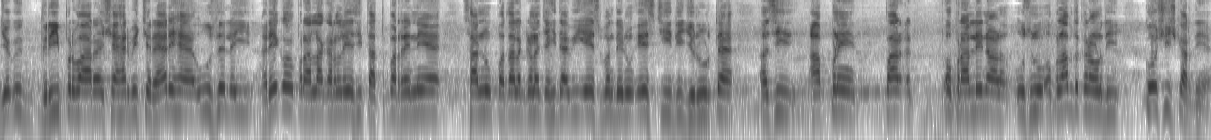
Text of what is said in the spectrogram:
ਜੇ ਕੋਈ ਗਰੀਬ ਪਰਿਵਾਰ ਸ਼ਹਿਰ ਵਿੱਚ ਰਹਿ ਰਿਹਾ ਹੈ, ਉਸ ਦੇ ਲਈ ਹਰੇਕ ਉਪਰਾਲਾ ਕਰਨ ਲਈ ਅਸੀਂ ਤਤਪਰ ਰਹਿੰਦੇ ਆ ਸਾਨੂੰ ਪਤਾ ਲੱਗਣਾ ਚਾਹੀਦਾ ਵੀ ਇਸ ਬੰਦੇ ਨੂੰ ਇਸ ਚੀਜ਼ ਦੀ ਜ਼ਰੂਰਤ ਹੈ। ਅਸੀਂ ਆਪਣੇ ਪਰ, ਉਪਰਾਲੇ ਨਾਲ ਉਸ ਨੂੰ ਉਪਲਬਧ ਕਰਾਉਣ ਦੀ ਕੋਸ਼ਿਸ਼ ਕਰਦੇ ਆ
